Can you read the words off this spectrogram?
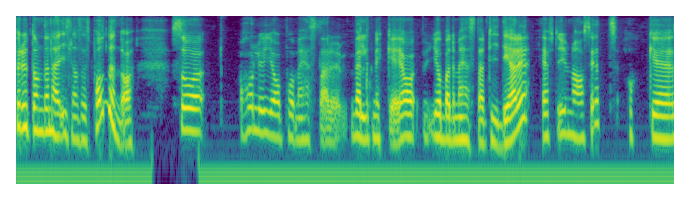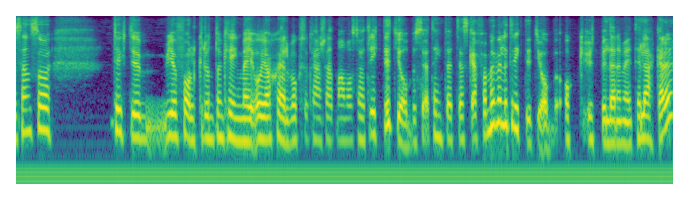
förutom den här Islandshästpodden då, så håller jag på med hästar väldigt mycket. Jag jobbade med hästar tidigare efter gymnasiet och eh, sen så tyckte ju folk runt omkring mig och jag själv också kanske att man måste ha ett riktigt jobb så jag tänkte att jag skaffar mig väl ett riktigt jobb och utbildade mig till läkare.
